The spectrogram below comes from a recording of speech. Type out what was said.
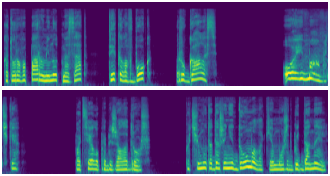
которого пару минут назад тыкала в бок, ругалась. «Ой, мамочки!» По телу пробежала дрожь. Почему-то даже не думала, кем может быть Данель.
